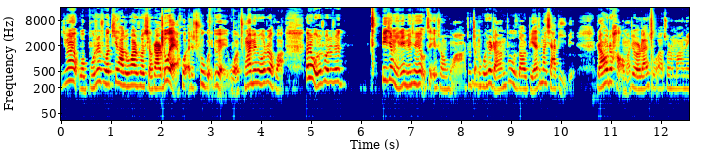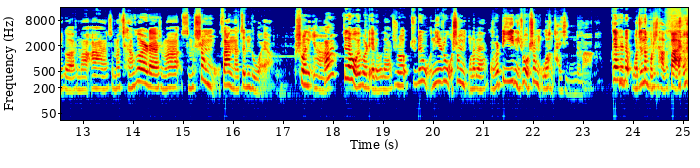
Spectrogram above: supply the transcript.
因为我不是说替他说话，说小三儿对，或者是出轨对，我从来没说过这话。但是我就说，就是，毕竟人家明星也有自己的生活啊，就怎么回事咱们不知道，别他妈瞎逼逼。然后这好嘛，就有人来说说什么那个什么啊，什么陈赫的什么什么圣母饭呢，真多呀。说你啊，啊，就在我微博里留的，就说就对我那就是我圣母了呗。我说第一，你说我圣母，我很开心，对吗？但是呢，我真的不是他的饭，就是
